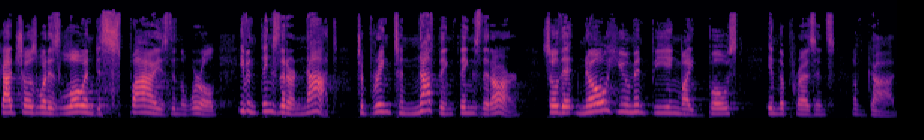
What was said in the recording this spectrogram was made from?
God chose what is low and despised in the world, even things that are not, to bring to nothing things that are, so that no human being might boast in the presence of God.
